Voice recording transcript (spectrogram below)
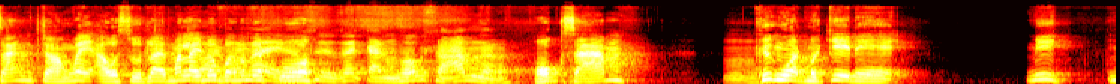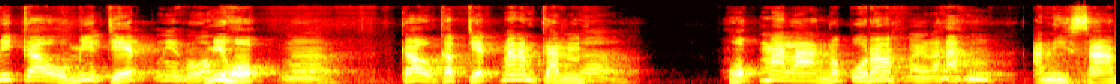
สั่งจองไว้เอาสูตรลอยมาไล่มาเบิ่งน้ำเด้อปูซื้อใส่กันหกสามน่ะ หกสามคืองวดเมื่อกี้นี่มีมีเก้ามีเจ็ดมีหก มีหกเออเก้ากับเจ็ดมานำกันเออหกมาล่างเนาะปูเนาะไปล้างอันนี้สาม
